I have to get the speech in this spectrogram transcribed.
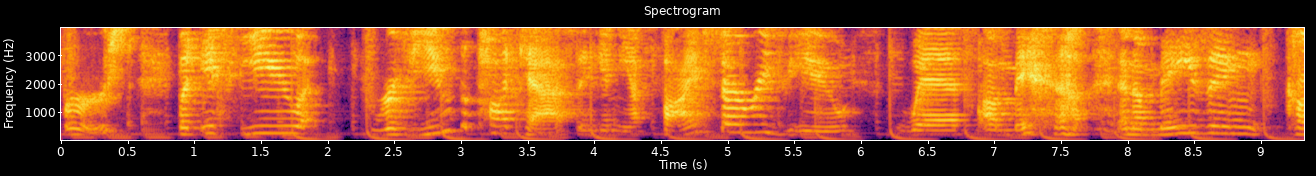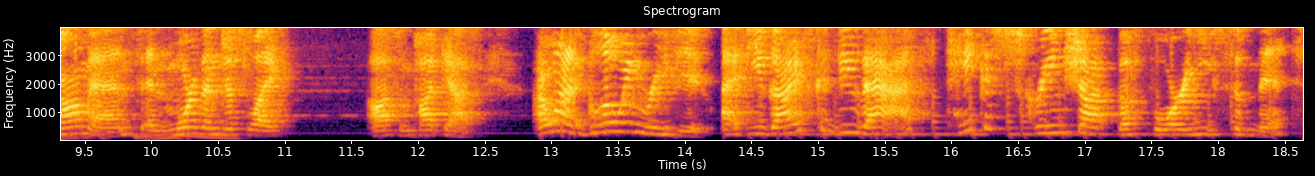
1st. But if you review the podcast and give me a five star review with an amazing comment and more than just like awesome podcast I want a glowing review. If you guys could do that, take a screenshot before you submit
